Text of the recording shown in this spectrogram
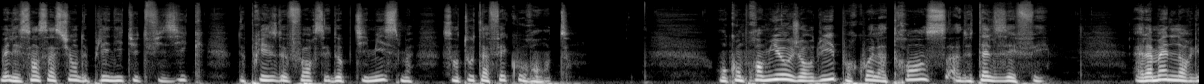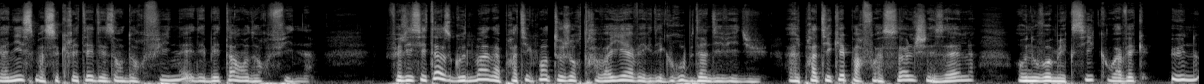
mais les sensations de plénitude physique, de prise de force et d'optimisme sont tout à fait courantes. On comprend mieux aujourd'hui pourquoi la transe a de tels effets. Elle amène l'organisme à sécréter des endorphines et des bêta-endorphines. Felicitas Goodman a pratiquement toujours travaillé avec des groupes d'individus. Elle pratiquait parfois seule chez elle, au Nouveau-Mexique, ou avec une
